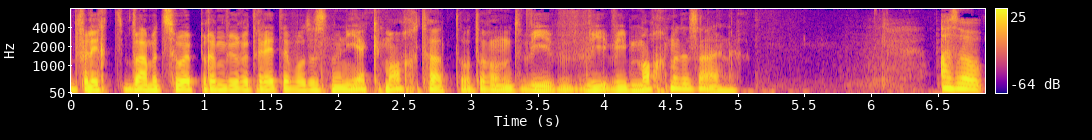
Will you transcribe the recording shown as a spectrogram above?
vielleicht, wenn man zu jemandem würde reden, der das noch nie gemacht hat, oder? Und wie, wie, wie macht man das eigentlich? Also,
